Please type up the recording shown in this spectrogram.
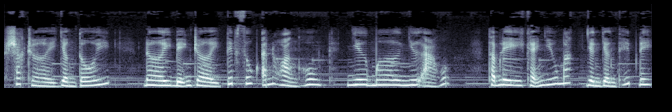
Sắc trời dần tối, nơi biển trời tiếp xúc ánh hoàng hôn như mơ như ảo. Thẩm Ly khẽ nhíu mắt dần dần thiếp đi.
